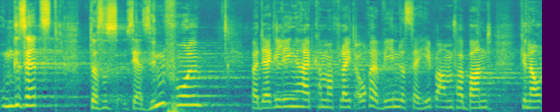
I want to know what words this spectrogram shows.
umgesetzt. Das ist sehr sinnvoll. Bei der Gelegenheit kann man vielleicht auch erwähnen, dass der Hebammenverband genau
